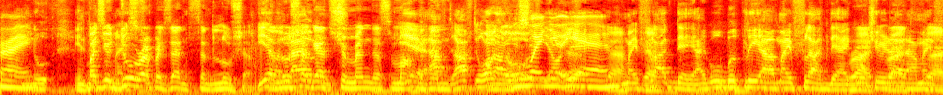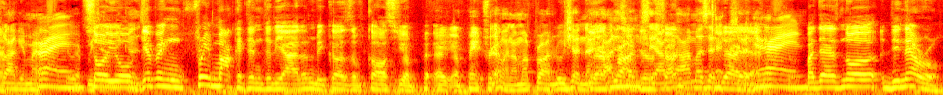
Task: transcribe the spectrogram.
Right. you know, But you do st- represent St. Lucia. Yeah, St. Lucia I- gets tremendous marketing. Yeah, after, after all I your- was When you- out yeah. Yeah, my flag day. I go Berkeley, I have my flag there. I go Right, Trinidad, right, I have my right. flag in my Right. So you're giving free marketing to the island because, of course, you're uh, you're patriot. Yeah, man, I'm a proud Lucian. You're a I, I proud say Lucian. I'm, I'm a St. Yeah, yeah. Right. But there's no dinero.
